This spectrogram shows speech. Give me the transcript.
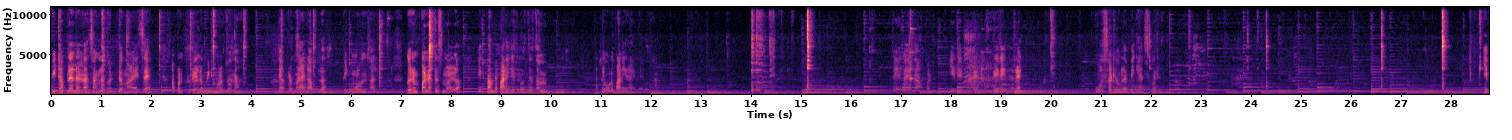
पीठ आपल्याला ना चांगला घट्ट मळायचं आहे आपण पुऱ्याला पीठ मळतो ना त्याप्रमाणे. आपलं. पीठ मळून झालं. गरम पाण्यातच मळलं. एक तांबे पाणी घेतलं होतं तर त्यातलं एवढं पाणी राहिलंय बघा. त्याला आपण हे देणार आहे देणार आहे. कोळसा ठेवला मी गॅसवर. हे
